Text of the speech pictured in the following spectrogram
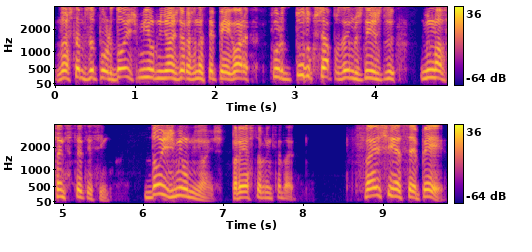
Nós estamos a pôr 2 mil milhões de euros na CP agora por tudo o que já pusemos desde 1975. 2 mil milhões para esta brincadeira. Fechem a CP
